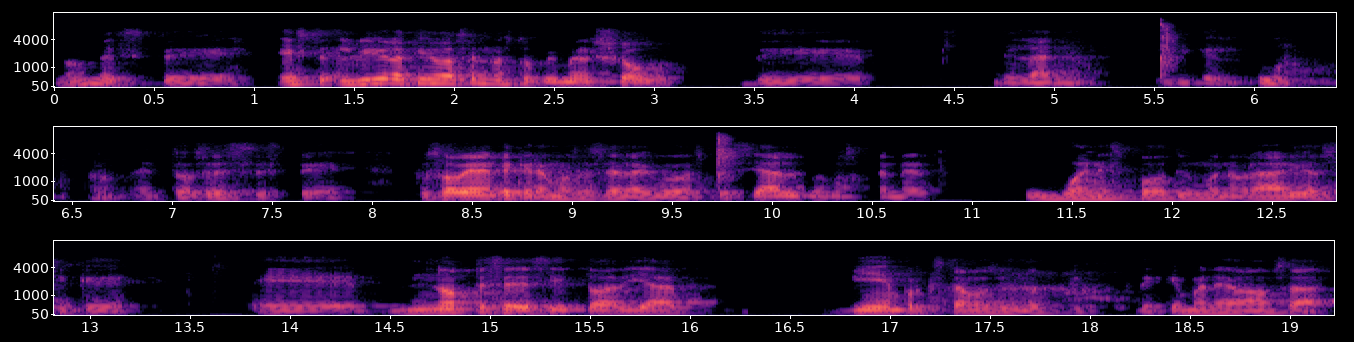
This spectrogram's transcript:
¿no? Este, este, el Vive Latino va a ser nuestro primer show de, del año y del tour. Entonces, este, pues obviamente queremos hacer algo especial, vamos a tener un buen spot y un buen horario, así que eh, no te sé decir todavía bien porque estamos viendo de qué manera vamos a,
